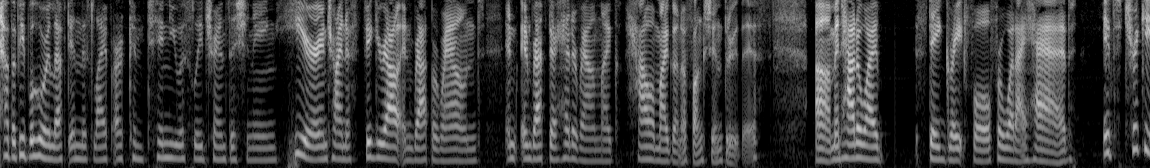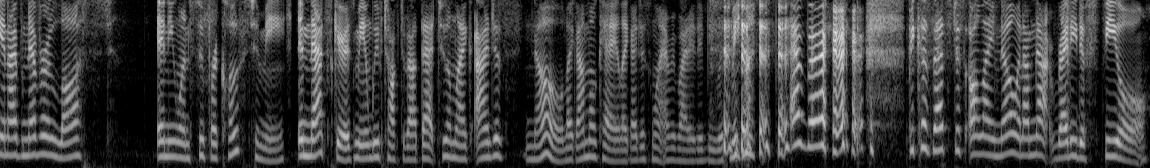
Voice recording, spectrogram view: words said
how the people who are left in this life are continuously transitioning here and trying to figure out and wrap around and, and wrap their head around like how am i going to function through this um, and how do i stay grateful for what i had it's tricky and i've never lost anyone super close to me and that scares me and we've talked about that too. I'm like i just know like i'm okay. Like i just want everybody to be with me like, forever. Because that's just all i know and i'm not ready to feel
